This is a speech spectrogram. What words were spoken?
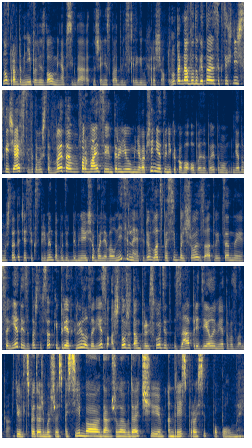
Ну, правда, мне повезло, у меня всегда отношения складывались с коллегами хорошо. Ну, тогда буду готовиться к технической части, потому что в этом формате интервью у меня вообще нету никакого опыта, поэтому я думаю, что эта часть эксперимента будет для меня еще более волнительной. А тебе, Влад, спасибо большое за твои ценные советы и за то, что все-таки приоткрыла завесу, а что же там происходит за пределами этого звонка. Юль, тебе тоже большое спасибо. Да, желаю удачи. Андрей спросит по полной.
